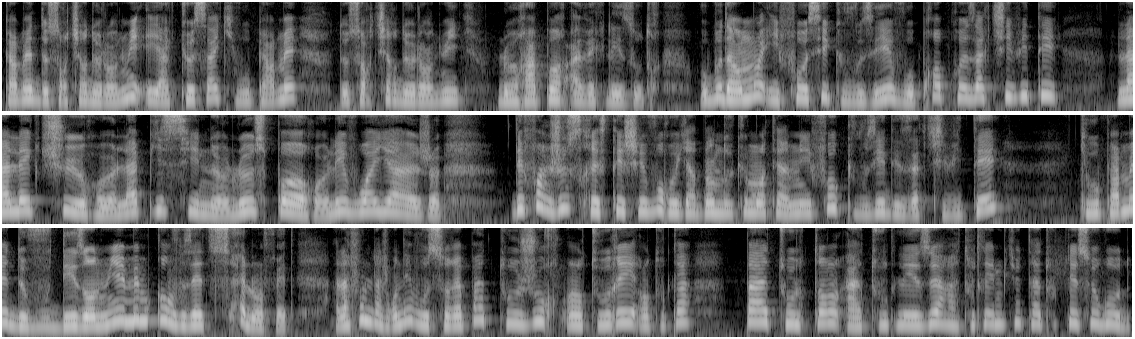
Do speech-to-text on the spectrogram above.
permettent de sortir de l'ennui et il n'y a que ça qui vous permet de sortir de l'ennui, le rapport avec les autres. Au bout d'un moment, il faut aussi que vous ayez vos propres activités. La lecture, la piscine, le sport, les voyages. Des fois, juste rester chez vous, regarder un documentaire. Mais il faut que vous ayez des activités qui vous permettent de vous désennuyer même quand vous êtes seul en fait. À la fin de la journée, vous ne serez pas toujours entouré, en tout cas pas tout le temps, à toutes les heures, à toutes les minutes, à toutes les secondes.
